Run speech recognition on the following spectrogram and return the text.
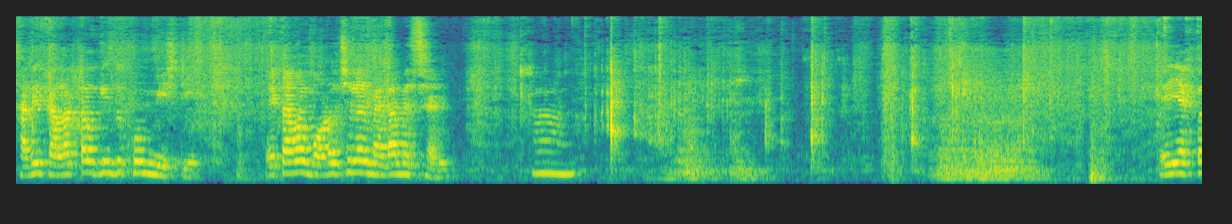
শাড়ির কালারটাও কিন্তু খুব মিষ্টি। এটা আমার বড় ছেলের ম্যাডামের শাড়ি। এই একটা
